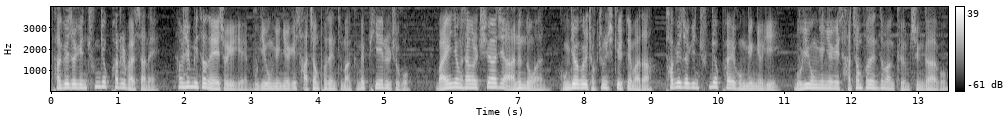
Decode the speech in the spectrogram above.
파괴적인 충격파를 발산해 30m 내의 적에게 무기 공격력이 4000%만큼의 피해를 주고 마인 영상을 취하지 않은 동안 공격을 적중시킬 때마다 파괴적인 충격파의 공격력이 무기 공격력의 4000%만큼 증가하고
